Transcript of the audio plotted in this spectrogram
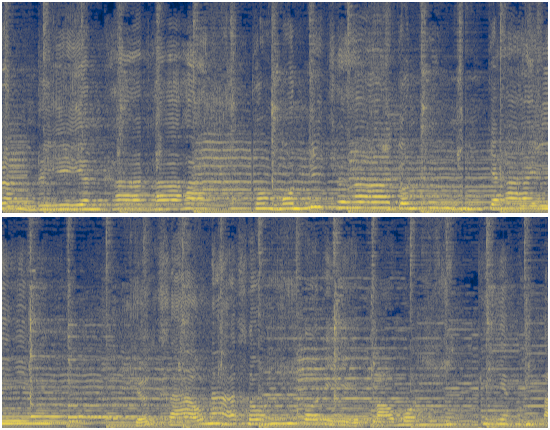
ร่ำเรียนคาถาท่องมนต์วิชาจนขึ้นใจ เจอสาวหน้าสนก็รีบเป่ามนเพียงไป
